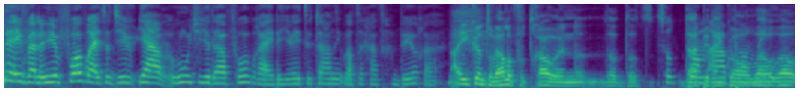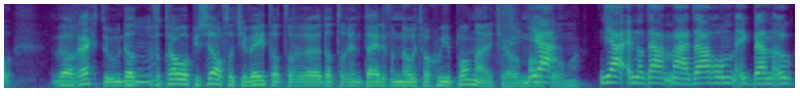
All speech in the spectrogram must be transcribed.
Nee, ik ben er niet op voorbereid. Want je, ja, hoe moet je je daarop voorbereiden? Je weet totaal niet wat er gaat gebeuren. nou, je kunt er wel op vertrouwen. En dat, dat, daar heb je denk ik wel, wel, wel recht toe. Dat, Mhm. Vertrouwen op jezelf. Dat je weet dat er, eh, dat er in tijden van nood wel goede plannen uit jou mogen Ja. komen. Ja, inderdaad. Maar daarom, ik ben ook,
